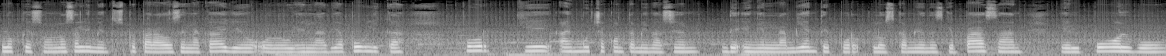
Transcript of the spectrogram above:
lo que son los alimentos preparados en la calle o en la vía pública porque hay mucha contaminación de, en el ambiente por los camiones que pasan, el polvo,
